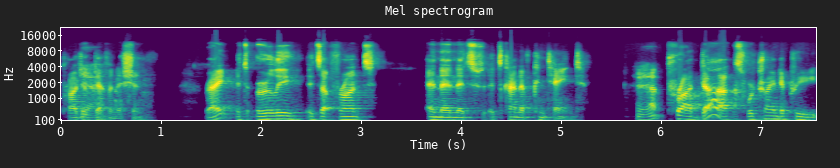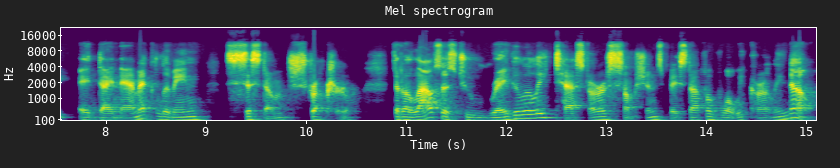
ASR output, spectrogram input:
project yeah. definition, right? It's early, it's upfront, and then it's it's kind of contained. Yeah. Products, we're trying to create a dynamic living system structure that allows us to regularly test our assumptions based off of what we currently know.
